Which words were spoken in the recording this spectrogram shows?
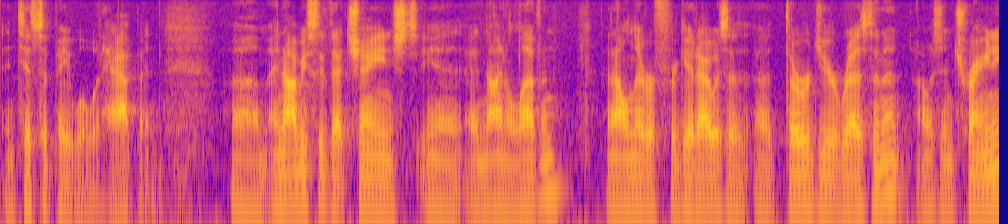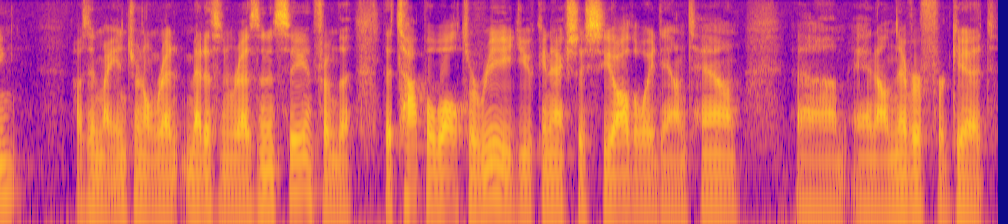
anticipate what would happen. Um, and obviously that changed in, at 9-11, and I'll never forget, I was a, a third year resident, I was in training, I was in my internal re medicine residency, and from the, the top of Walter Reed, you can actually see all the way downtown. Um, and I'll never forget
